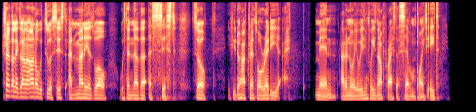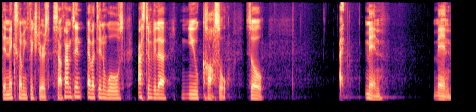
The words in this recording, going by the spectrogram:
Trent Alexander Arnold with two assists and Mane as well with another assist. So if you don't have Trent already, I, man, I don't know what you're waiting for. He's now priced at 7.8. The next coming fixtures Southampton, Everton, Wolves, Aston Villa, Newcastle. So, men, men,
